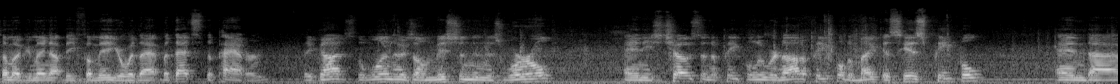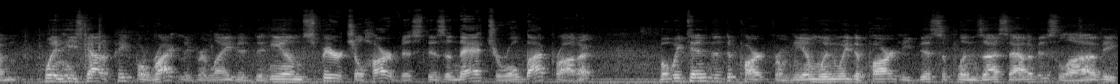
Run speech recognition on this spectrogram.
some of you may not be familiar with that, but that's the pattern. That God's the one who's on mission in this world, and He's chosen a people who are not a people to make us His people. And um, when he's got a people rightly related to him, spiritual harvest is a natural byproduct. But we tend to depart from him. When we depart, he disciplines us out of his love. He,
